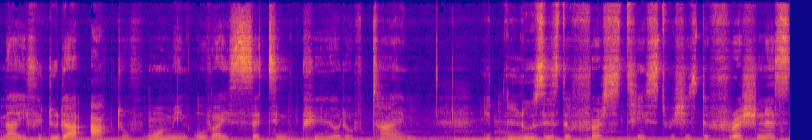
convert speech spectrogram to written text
Now, if you do that act of warming over a certain period of time, it loses the first taste, which is the freshness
